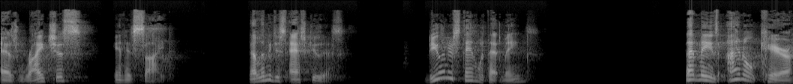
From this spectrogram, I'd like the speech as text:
as righteous in his sight. Now, let me just ask you this Do you understand what that means? That means I don't care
